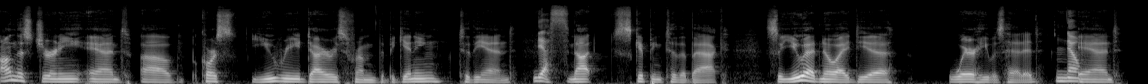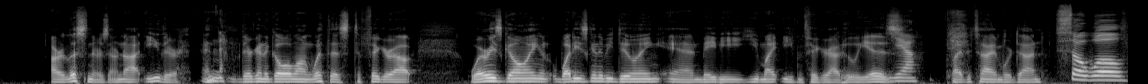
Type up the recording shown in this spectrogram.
on this journey, and uh, of course, you read diaries from the beginning to the end. Yes. not skipping to the back. So you had no idea where he was headed. No. And our listeners are not either. And they're going to go along with us to figure out where he's going and what he's going to be doing. And maybe you might even figure out who he is Yeah. by the time we're done. So we'll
